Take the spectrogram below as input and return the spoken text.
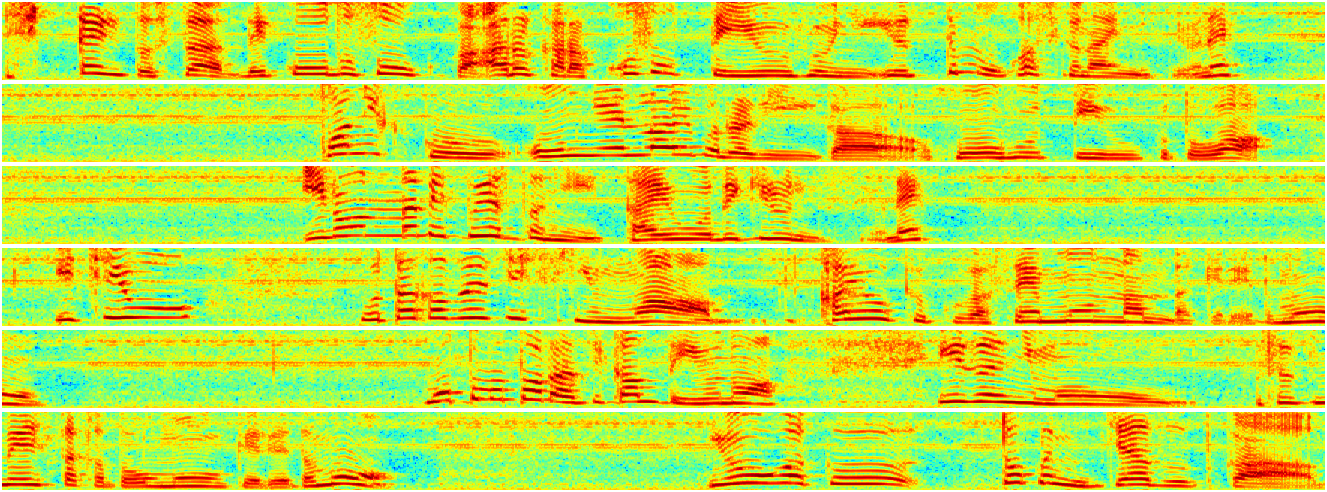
しっかりとしたレコード倉庫があるからこそっていう風に言ってもおかしくないんですよね。とにかく音源ライブラリーが豊富っていうことは、いろんなリクエストに対応できるんですよね。一応、歌風自身は歌謡曲が専門なんだけれども、もともとラジカンっていうのは、以前にも説明したかと思うけれども、洋楽、特にジャズとか、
